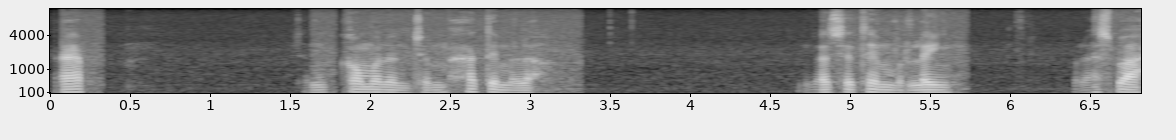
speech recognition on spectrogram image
app.component.html chúng ta sẽ thêm một link của dashbar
